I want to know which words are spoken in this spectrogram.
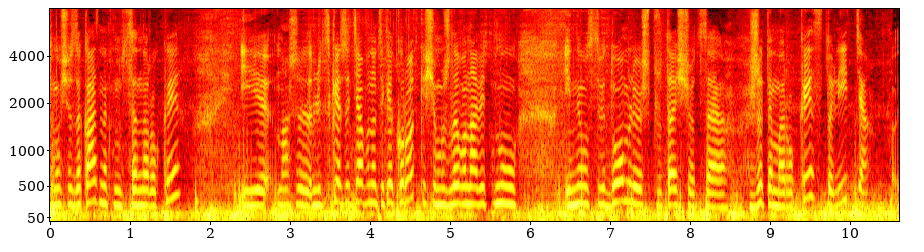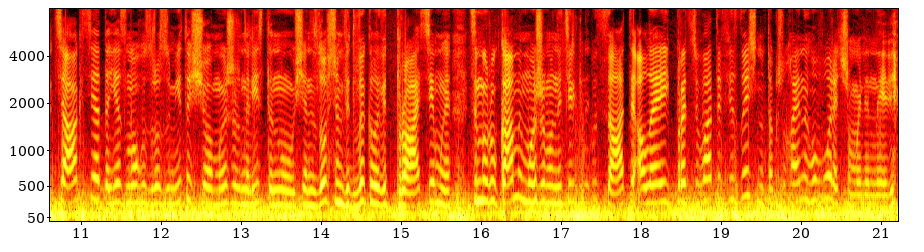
тому що заказник ну, це на роки. І наше людське життя воно таке коротке, що можливо навіть ну і не усвідомлюєш про те, що це житиме роки, століття. Ця акція дає змогу зрозуміти, що ми, журналісти, ну ще не зовсім відвикли від праці. Ми цими руками можемо не тільки писати, але й працювати фізично. Так що хай не говорять, що ми ліниві.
